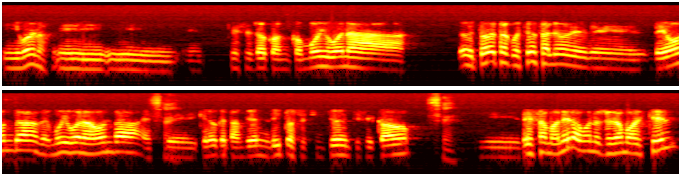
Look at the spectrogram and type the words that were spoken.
y bueno, y, qué sé yo, con, con muy buena eh, toda esta cuestión salió de, de, onda, de muy buena onda. Este, Creo que también Lito se sintió identificado. Y de esa manera, bueno, llegamos a Esquel,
